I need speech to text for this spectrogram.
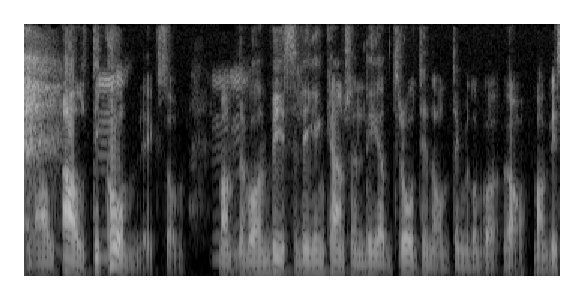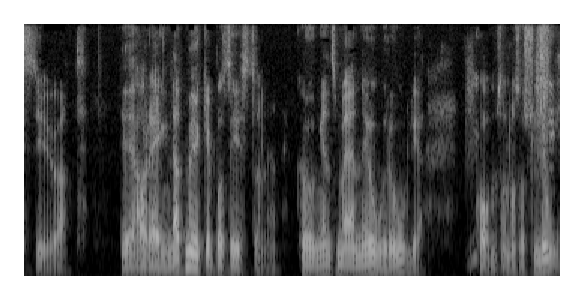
som all, alltid kom liksom. Man, det var en, visserligen kanske en ledtråd till någonting, men var, ja, man visste ju att det har regnat mycket på sistone. Kungens män är oroliga. Kom som någon sorts loop.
